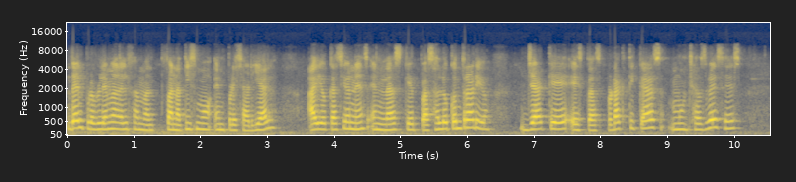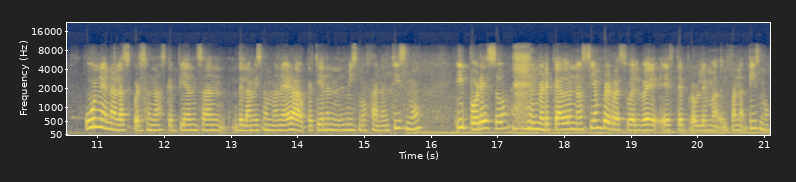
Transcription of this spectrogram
del problema del fanatismo empresarial, hay ocasiones en las que pasa lo contrario, ya que estas prácticas muchas veces unen a las personas que piensan de la misma manera o que tienen el mismo fanatismo y por eso el mercado no siempre resuelve este problema del fanatismo,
